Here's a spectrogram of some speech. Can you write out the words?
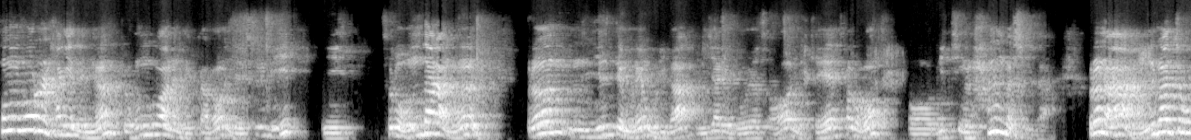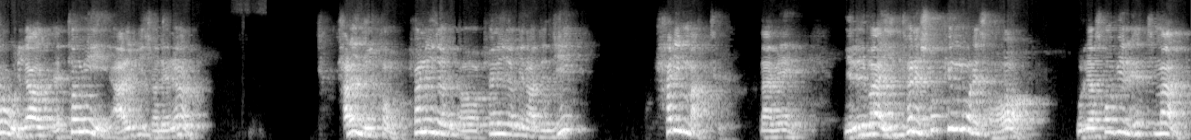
홍보를 하게 되면 그 홍보하는 대가로 이제 수입이 이, 들어온다라는 그런 일 때문에 우리가 이 자리에 모여서 이렇게 서로 어, 미팅을 하는 것입니다. 그러나 일반적으로 우리가 애터미 알기 전에는 다른 유통, 편의점, 어, 편의점이라든지 할인마트, 그 다음에 일반 인터넷 쇼핑몰에서 우리가 소비를 했지만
